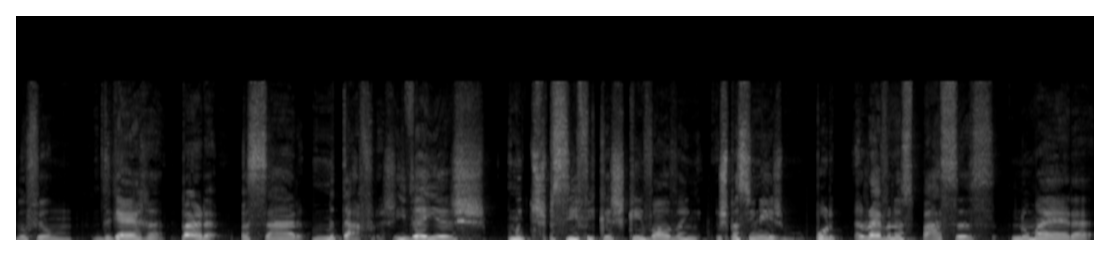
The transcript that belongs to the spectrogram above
de um filme de guerra, para passar metáforas, ideias muito específicas que envolvem o expansionismo. Porque a Ravenous passa-se numa era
